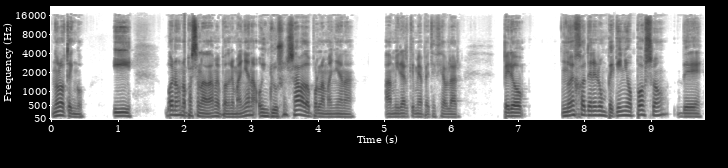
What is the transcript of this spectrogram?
No lo tengo. Y bueno, no pasa nada, me pondré mañana o incluso el sábado por la mañana a mirar qué me apetece hablar. Pero no dejo de tener un pequeño pozo de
